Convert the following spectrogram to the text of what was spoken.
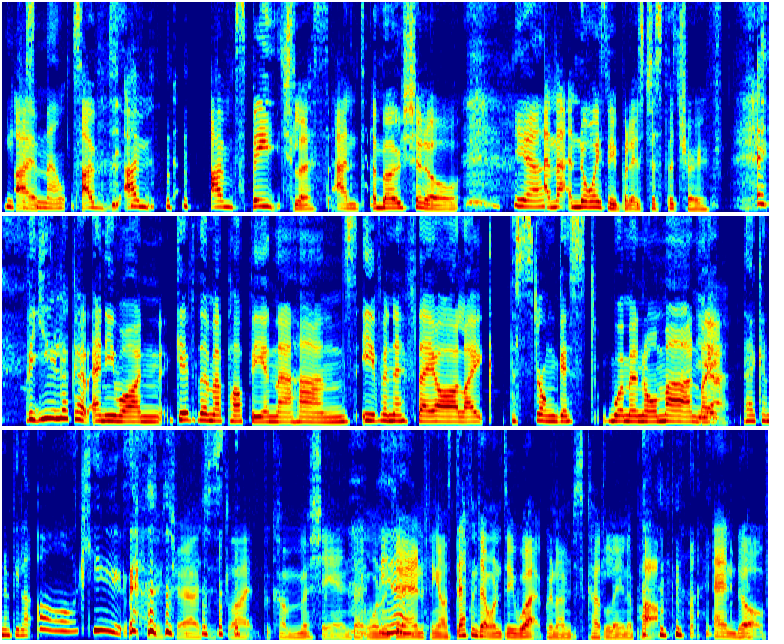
you just I'm, melt. I'm, I'm, I'm speechless and emotional. Yeah. And that annoys me, but it's just the truth. but you look at anyone, give them a puppy in their hands, even if they are like the strongest woman or man, like yeah. they're going to be like, oh, cute. so true. I just like become mushy and don't want to yeah. do anything else. Definitely don't want to do work when I'm just cuddling a pup. no. End of.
